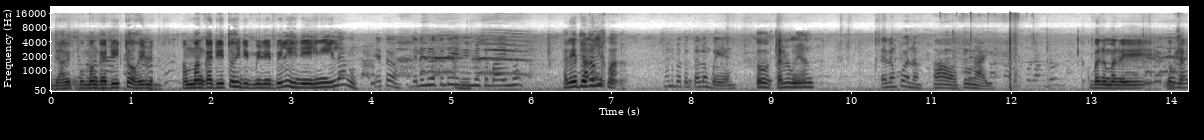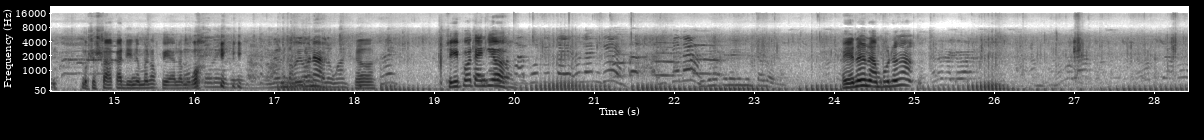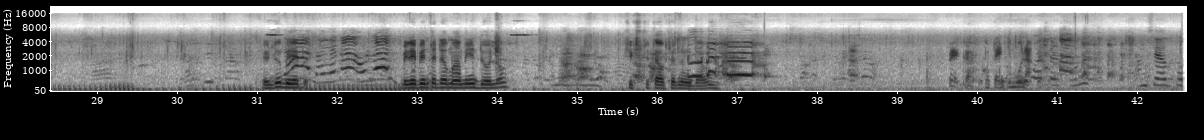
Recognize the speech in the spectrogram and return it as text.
Dami po mangga dito. Hin- ang mangga dito hindi binibili, hinihingi lang. Ito, dali mo na ito, Dave. Mo sa bahay mo. Halika dali ma. Ano ba ito? Talong ba yan? Oh, talong yan. Talong po ano? Oo, tunay. Ako ba naman ay magsa- magsasaka din naman ako, kaya alam ko. Gawin mo na. Oo. Sige po, thank you. Ayan na, naambo na nga. Yun daw, binib binibenta daw mami yung dulo. 60,000 lang down. Teka, patayin ko muna. Ang cellphone.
